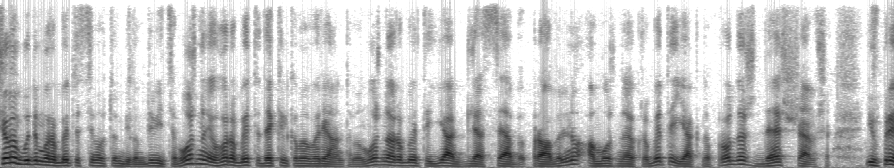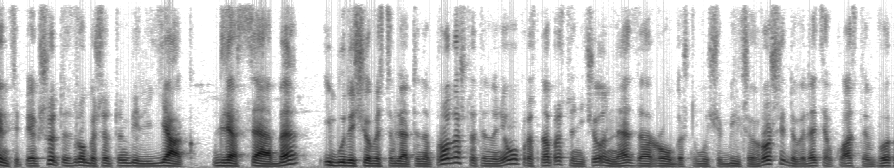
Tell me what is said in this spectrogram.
Що ми будемо робити з цим автомобілем? Дивіться, можна його робити декількома варіантами. Можна робити як для себе правильно, а можна як робити як на продаж дешевше. І в принципі, якщо ти зробиш автомобіль як для себе. І буде що виставляти на продаж, то ти на ньому просто-напросто нічого не заробиш, тому що більше грошей доведеться вкласти в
